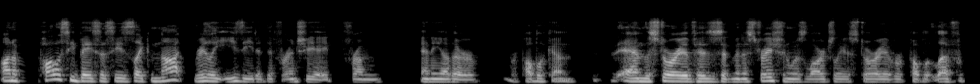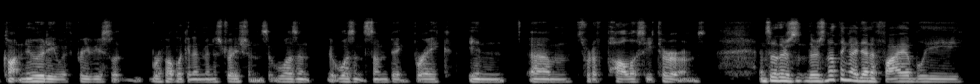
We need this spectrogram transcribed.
On a policy basis, he's like not really easy to differentiate from any other Republican. And the story of his administration was largely a story of Republic left continuity with previous Republican administrations. It wasn't it wasn't some big break in um, sort of policy terms. And so there's there's nothing identifiably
